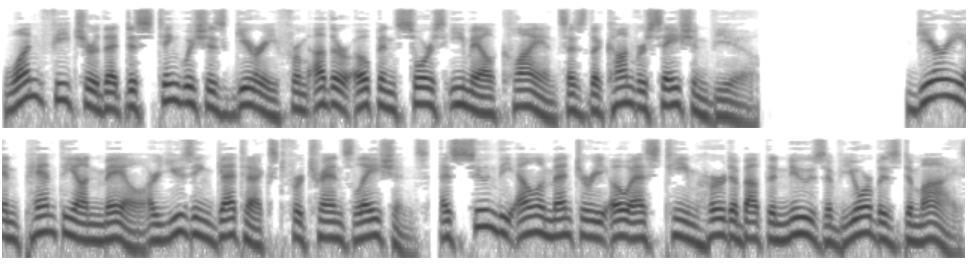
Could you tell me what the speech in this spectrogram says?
One feature that distinguishes Geary from other open-source email clients is the conversation view. Geary and Pantheon Mail are using gettext for translations. As soon the Elementary OS team heard about the news of Yorba's demise,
